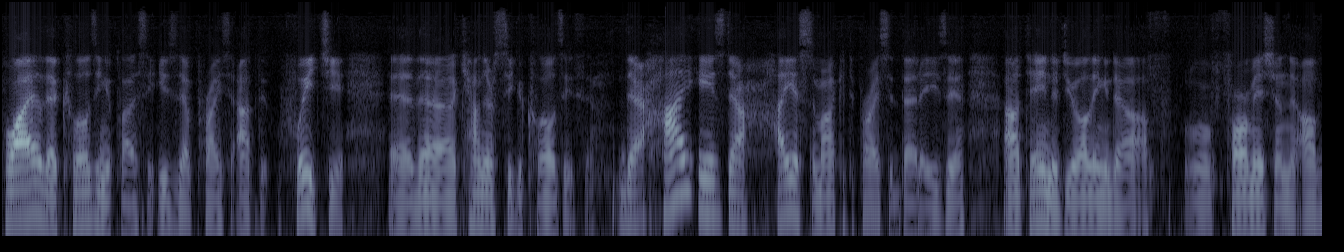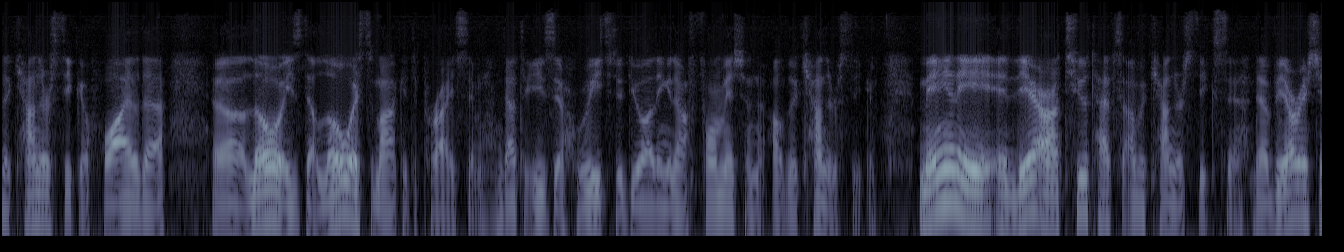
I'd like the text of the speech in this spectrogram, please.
while the closing price is the price at which Uh, the candlestick closes. The high is the highest market price that is uh, attained during the uh, formation of the candlestick, while the uh, low is the lowest market price that is reached during the formation of the candlestick. Mainly, there are two types of candlesticks, the bearish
